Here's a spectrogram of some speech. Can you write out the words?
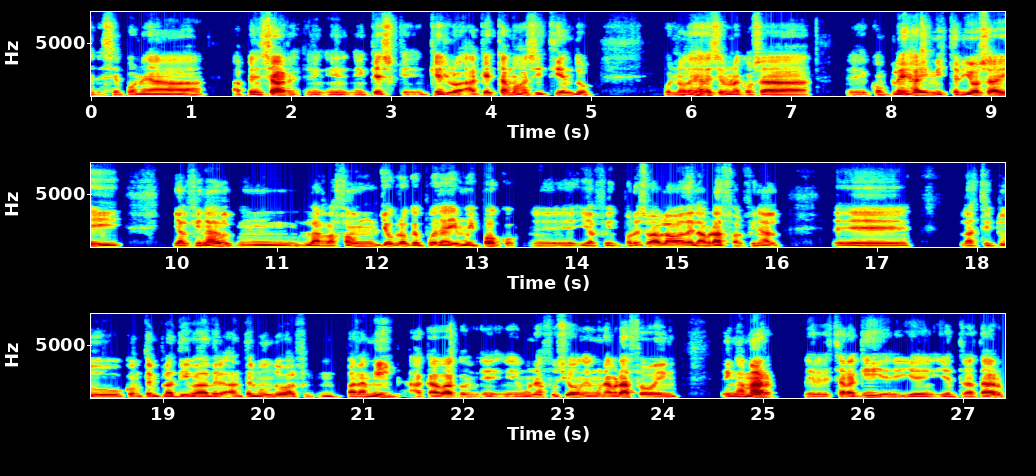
se pone a, pensar en, qué es, qué es lo, a qué estamos asistiendo, pues no deja de ser una cosa eh, compleja y misteriosa y, al final mm, la razón yo creo que puede ir muy poco eh, y al fin por eso hablaba del abrazo al final eh, la actitud contemplativa ante el mundo para mí acaba en, una fusión en un abrazo en, amar el estar aquí y en, tratar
